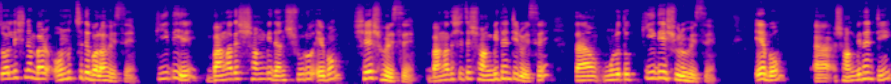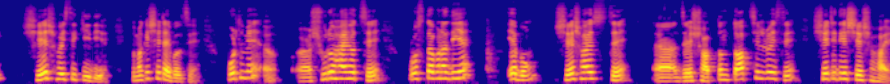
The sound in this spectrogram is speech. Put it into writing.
চল্লিশ নম্বর অনুচ্ছেদে বলা হয়েছে, কি দিয়ে বাংলাদেশ সংবিধান শুরু এবং শেষ হয়েছে? বাংলাদেশের যে সংবিধানটি রয়েছে তা মূলত কি দিয়ে শুরু হয়েছে? এবং সংবিধানটি শেষ হয়েছে কি দিয়ে? তোমাকে সেটাই বলছে। প্রথমে শুরু হয় হচ্ছে প্রস্তাবনা দিয়ে এবং শেষ আহ, যে সপ্তম তফসিল রয়েছে সেটি দিয়ে শেষ হয়।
